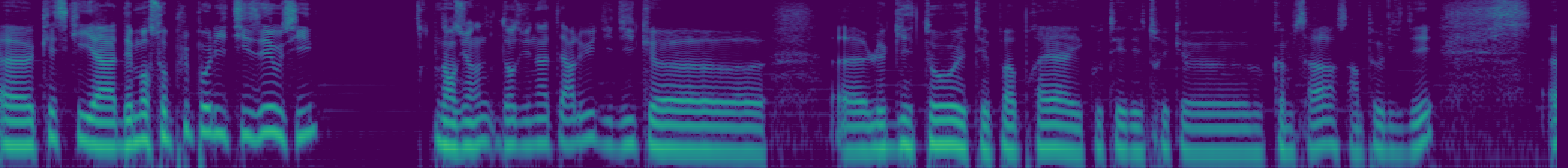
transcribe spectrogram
Euh, Qu'est-ce qu'il y a? Des morceaux plus politisés aussi. Dans une, dans une interlude, il dit que euh, le ghetto était pas prêt à écouter des trucs euh, comme ça, c'est un peu l'idée. Tu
